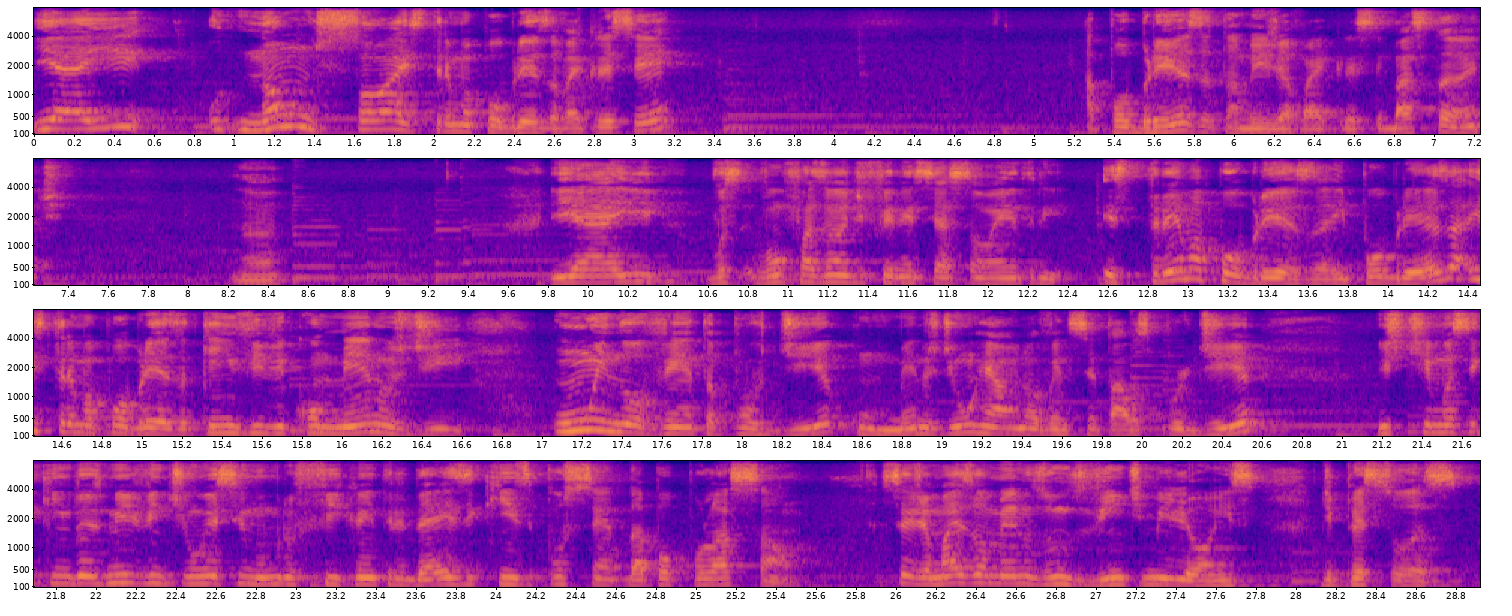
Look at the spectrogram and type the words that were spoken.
E aí, não só a extrema pobreza vai crescer, a pobreza também já vai crescer bastante, né? E aí vamos fazer uma diferenciação entre extrema pobreza e pobreza. Extrema pobreza, quem vive com menos de R$ 1,90 por dia, com menos de R$ 1,90 por dia, estima-se que em 2021 esse número fica entre 10 e 15% da população. Ou seja, mais ou menos uns 20 milhões de pessoas.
